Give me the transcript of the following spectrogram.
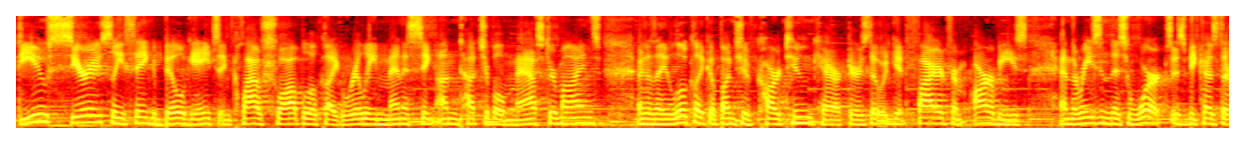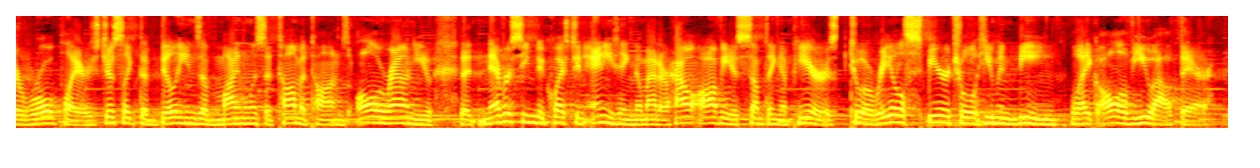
Do you seriously think Bill Gates and Klaus Schwab look like really menacing, untouchable masterminds? Or do they look like a bunch of cartoon characters that would get fired from Arby's? And the reason this works is because they're role players, just like the billions of mindless automatons all around you that never seem to question anything no matter how obvious something appears to a real spiritual human being like all of you out there.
